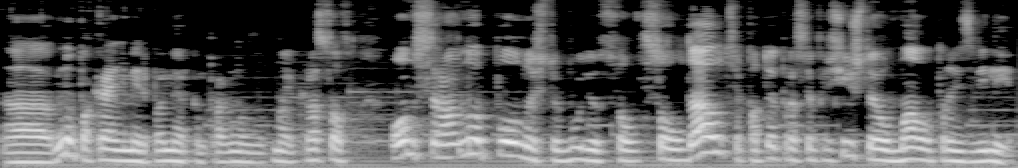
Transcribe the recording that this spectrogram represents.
ну, по крайней мере, по меркам прогнозов Microsoft, он все равно полностью будет в солдауте по той простой причине, что его мало произвели.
